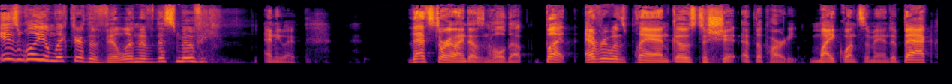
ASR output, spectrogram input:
is William Lichter the villain of this movie? Anyway, that storyline doesn't hold up. But everyone's plan goes to shit at the party. Mike wants Amanda back.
